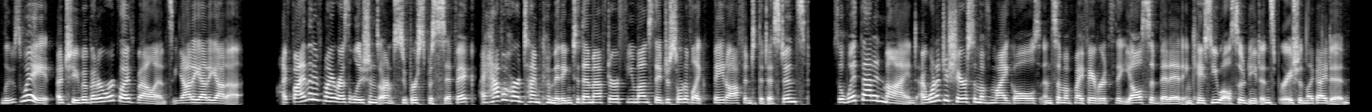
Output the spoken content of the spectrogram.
lose weight, achieve a better work life balance, yada, yada, yada. I find that if my resolutions aren't super specific, I have a hard time committing to them after a few months. They just sort of like fade off into the distance. So, with that in mind, I wanted to share some of my goals and some of my favorites that y'all submitted in case you also need inspiration like I did.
